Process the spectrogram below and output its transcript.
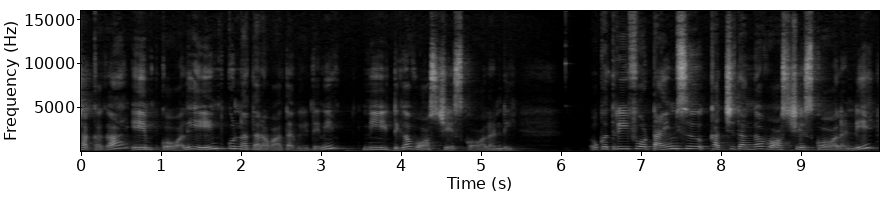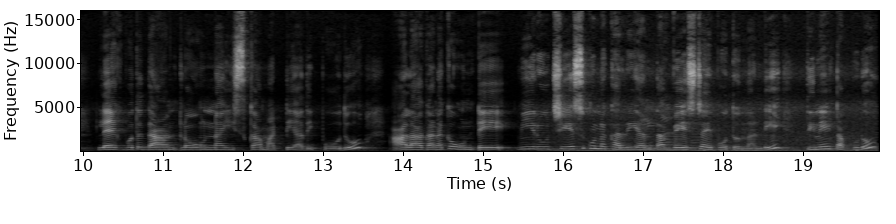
చక్కగా ఏంపుకోవాలి ఏంపుకున్న తర్వాత వీటిని నీట్గా వాష్ చేసుకోవాలండి. ఒక త్రీ ఫోర్ టైమ్స్ ఖచ్చితంగా వాష్ చేసుకోవాలండి. లేకపోతే దాంట్లో ఉన్న ఇసుక మట్టి అది పోదు. అలా గనక ఉంటే మీరు చేసుకున్న కర్రీ అంతా వేస్ట్ అయిపోతుందండి. తినేటప్పుడు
